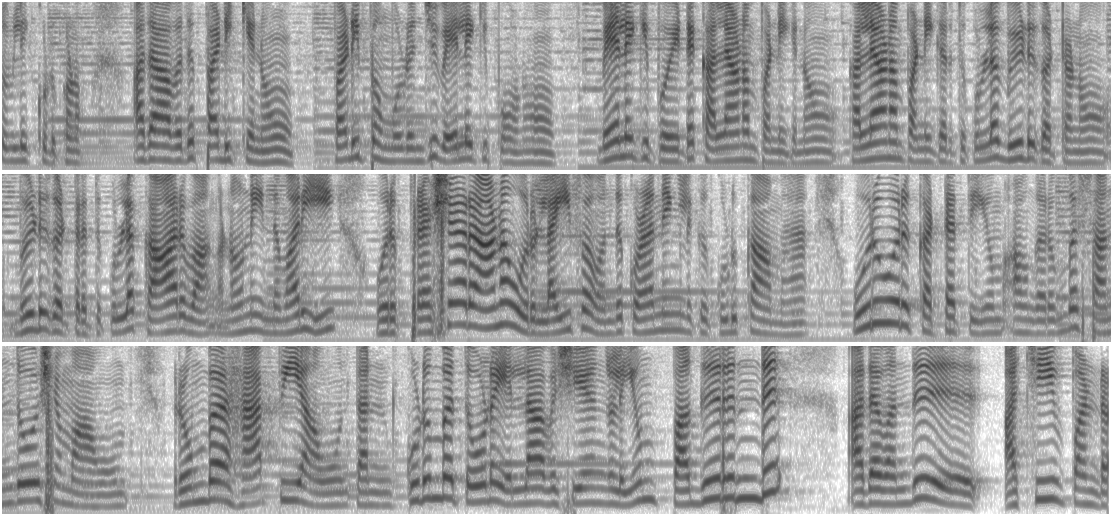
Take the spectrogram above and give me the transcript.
சொல்லி கொடுக்கணும். அதாவது படிக்கணும். படிப்பு முடிஞ்சு வேலைக்கு போகணும். வேலைக்கு போயிட்டு கல்யாணம் பண்ணிக்கணும். கல்யாணம் பண்ணிக்கிறதுக்குள்ளே வீடு கட்டணும். வீடு கட்டுறதுக்குள்ளே கார் வாங்கணும்னு இந்த மாதிரி ஒரு ப்ரெஷரான ஒரு லைஃப்பை வந்து குழந்தைங்களுக்கு கொடுக்காம ஒரு ஒரு கட்டத்தையும் அவங்க ரொம்ப சந்தோஷமாகவும் ரொம்ப ஹாப்பியாகவும் தன் குடும்பத்தோட எல்லா விஷயங்களையும் பகிர்ந்து அதை வந்து அச்சீவ் பண்ணுற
